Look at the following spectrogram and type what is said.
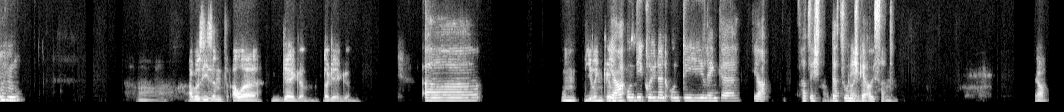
Mhm. Äh, Aber sie sind alle gegen, dagegen. Äh, Und die Linke ja, und und die Grünen und die Linke, ja, hat sich dazu nicht keine- geäußert. Hm. Ja,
